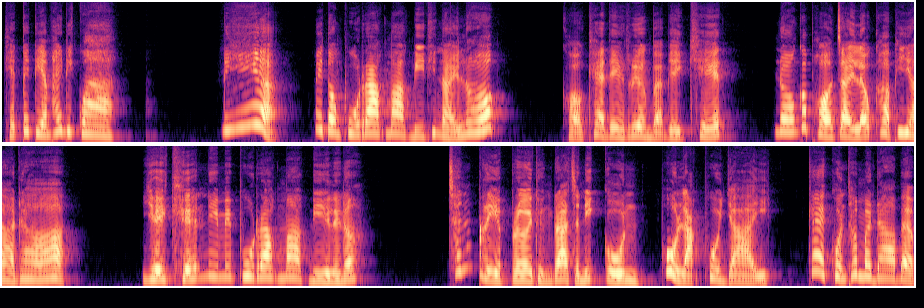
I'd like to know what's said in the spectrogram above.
เคสไปเตรียมให้ดีกว่า เนี่ย ไม่ต้องพูรากมากดีที่ไหนหรอก ขอแค่ได้เรื่องแบบยายเคสน้องก็พอใจแล้วค่ะพี่ยาดายายเคสนี่ไม่พูรากมากดีเลยเนาะ ฉันเปรียบเปรยถึงราชนิกุล ผู้หลักผู้ใหญ่ แค่คนธรรมดาแบบ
